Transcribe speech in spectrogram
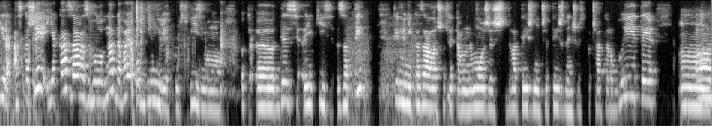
Іра, а скажи, яка зараз головна? Давай одну якусь візьмемо. От е, десь якийсь затик. Ти мені казала, що ти там не можеш два тижні чи тиждень щось почати робити. О,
